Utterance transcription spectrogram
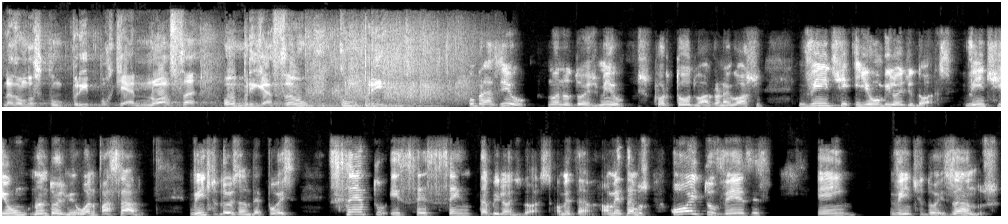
Nós vamos cumprir porque é nossa obrigação cumprir. O Brasil, no ano 2000, exportou do agronegócio 21 bilhões de dólares. 21 no ano 2000. O ano passado, 22 anos depois, 160 bilhões de dólares. Aumentamos. Aumentamos oito vezes em 22 anos,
